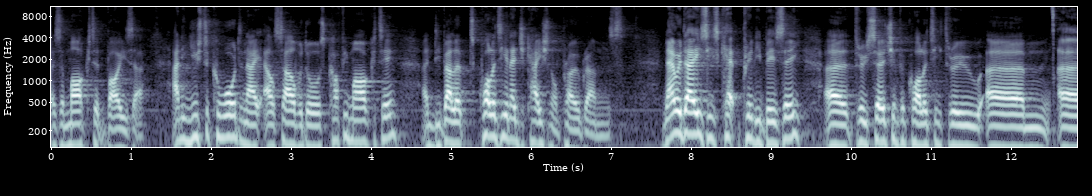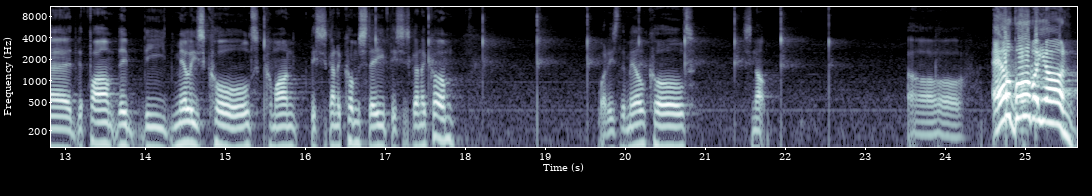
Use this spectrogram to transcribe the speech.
as a market advisor and he used to coordinate El Salvador's coffee marketing and developed quality and educational programs. Nowadays, he's kept pretty busy uh, through searching for quality through um, uh, the farm. The, the mill is called, come on, this is going to come, Steve, this is going to come. What is the mill called? It's not. Oh, El Borbollon!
